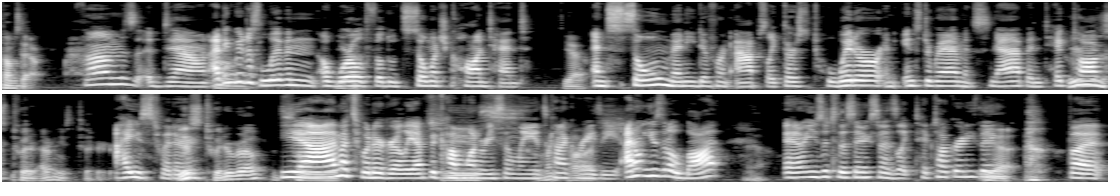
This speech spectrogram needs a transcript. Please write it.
thumbs down. Thumbs down. I think we Um, just live in a world filled with so much content Yeah. and so many different apps. Like there's Twitter and Instagram and Snap and Who TikTok. uses Twitter? I don't use Twitter. I use Twitter. You use Twitter, bro? So yeah, weird. I'm a Twitter girly. I've become one recently. Oh It's my kind of crazy. I don't use it a lot. Yeah. And I don't use it to the same extent as like TikTok or anything. Yeah. But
